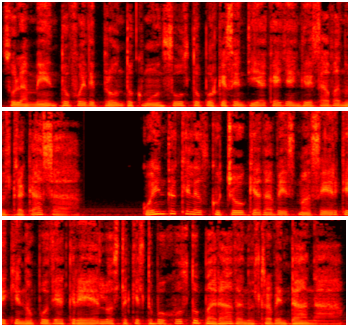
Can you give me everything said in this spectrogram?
Su lamento fue de pronto como un susto porque sentía que ella ingresaba a nuestra casa. Cuenta que la escuchó cada vez más cerca y que no podía creerlo hasta que estuvo justo parada en nuestra ventana.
